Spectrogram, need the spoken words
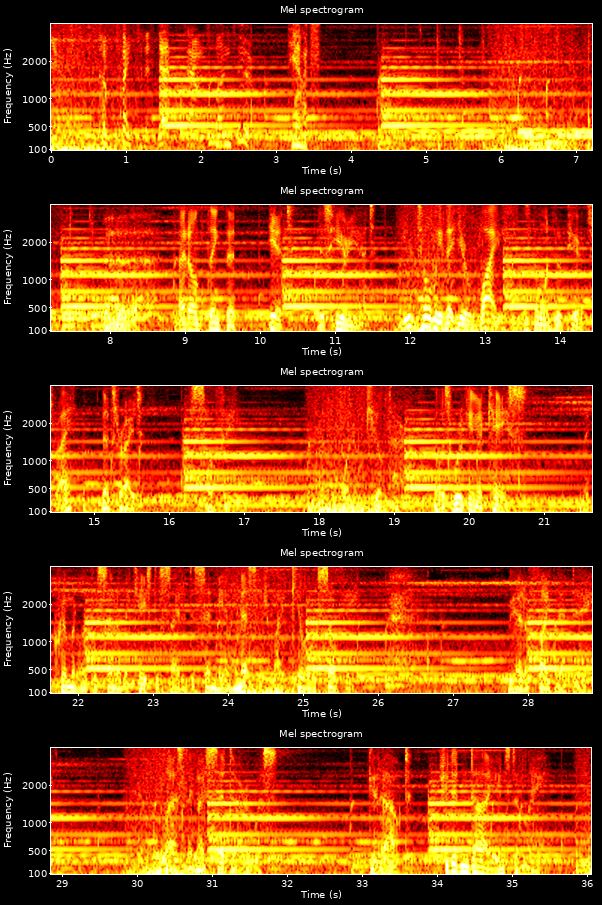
A fight to the death sounds fun too. Damn it. I don't think that it is here yet. You told me that your wife is the one who appears, right? That's right. Sophie. I'm the one who killed her. I was working a case. And the criminal at the center of the case decided to send me a message by killing Sophie. We had a fight that day. The last thing I said to her was, Get out. She didn't die instantly,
